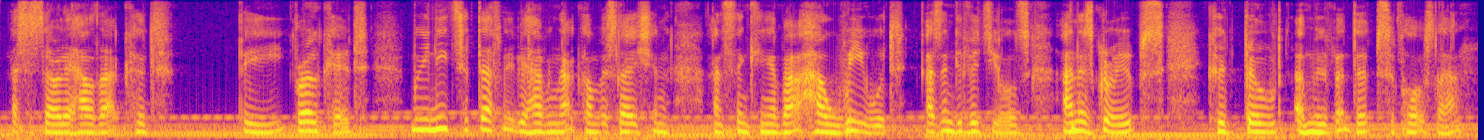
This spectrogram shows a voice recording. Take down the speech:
necessarily how that could be brokered. We need to definitely be having that conversation and thinking about how we would, as individuals and as groups, could build a movement that supports that.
